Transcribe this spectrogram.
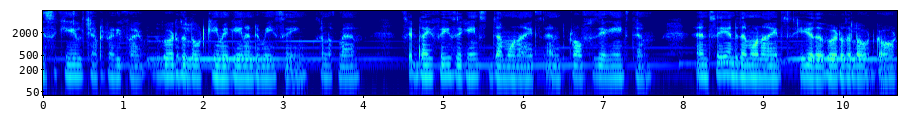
Ezekiel chapter 25 The word of the Lord came again unto me, saying, Son of man, set thy face against the Ammonites, and prophesy against them, and say unto the Ammonites, Hear the word of the Lord God.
